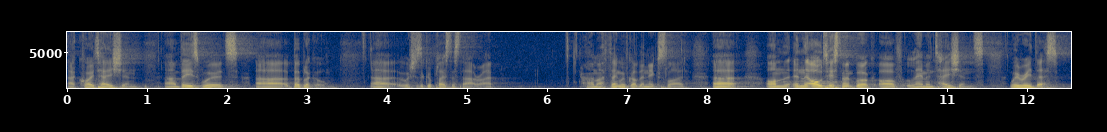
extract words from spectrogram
uh, quotation, uh, these words are biblical, uh, which is a good place to start, right? Um, I think we've got the next slide. Uh, on, in the Old Testament book of Lamentations, we read this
